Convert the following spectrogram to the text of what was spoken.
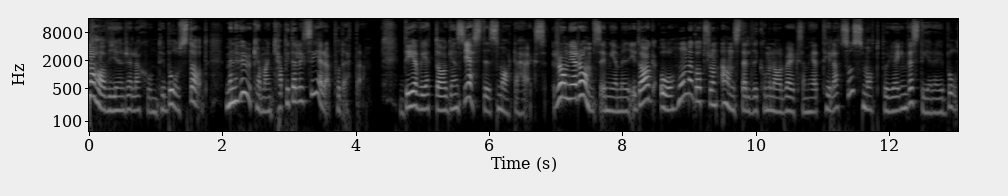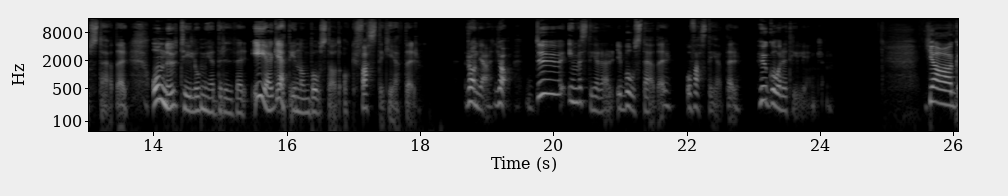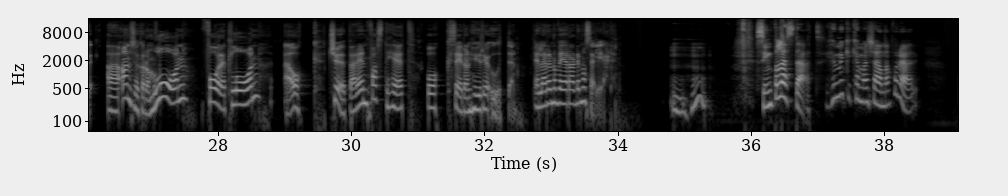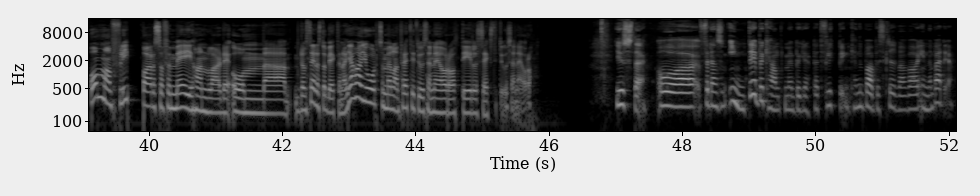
Alla har vi ju en relation till bostad, men hur kan man kapitalisera på detta? Det vet dagens gäst i Smarta Hacks. Ronja Roms är med mig idag och hon har gått från anställd i kommunal verksamhet till att så smått börja investera i bostäder och nu till och med driver eget inom bostad och fastigheter. Ronja, ja, du investerar i bostäder och fastigheter. Hur går det till egentligen? Jag äh, ansöker om lån, får ett lån och köper en fastighet och sedan hyr jag ut den. Eller renoverar den och säljer den. Mhm. Simple as that. Hur mycket kan man tjäna på det här? Om man flippar så för mig handlar det om äh, de senaste objekten jag har gjort, så mellan 30 000 euro till 60 000 euro. Just det. Och för den som inte är bekant med begreppet flipping, kan du bara beskriva vad innebär det?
